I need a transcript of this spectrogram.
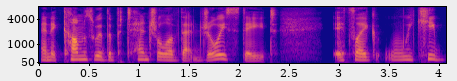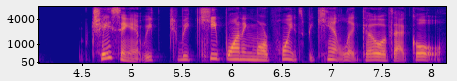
and it comes with the potential of that joy state, it's like we keep chasing it. We we keep wanting more points. We can't let go of that goal.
